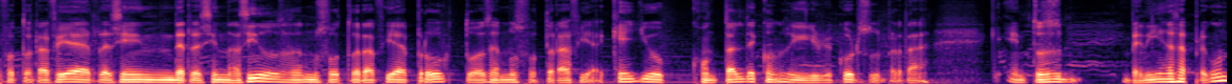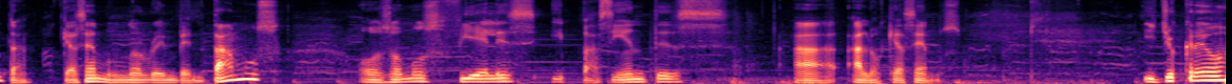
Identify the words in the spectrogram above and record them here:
fotografía de recién, de recién nacidos, hacemos fotografía de producto, hacemos fotografía de aquello, con tal de conseguir recursos, ¿verdad? Entonces venía esa pregunta, ¿qué hacemos? ¿Nos reinventamos? o somos fieles y pacientes a, lo que hacemos? Y yo creo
